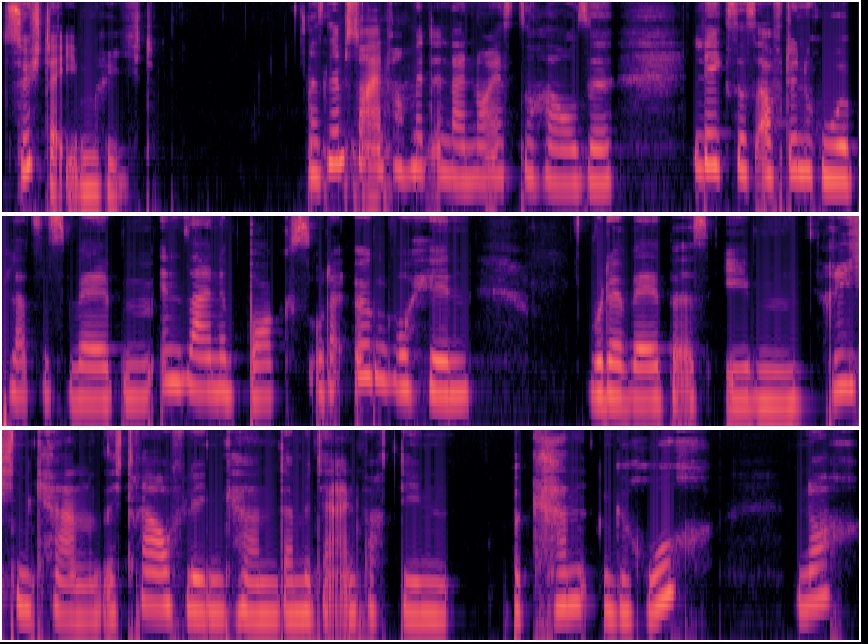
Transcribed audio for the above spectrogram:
Züchter eben riecht. Das nimmst du einfach mit in dein neues Zuhause, legst es auf den Ruheplatz des Welpen, in seine Box oder irgendwo hin, wo der Welpe es eben riechen kann und sich drauflegen kann, damit er einfach den bekannten Geruch noch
